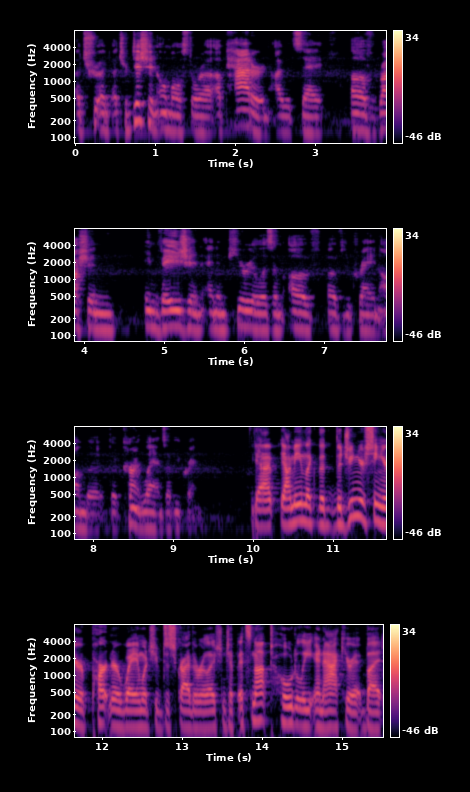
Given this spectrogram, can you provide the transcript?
a, tr- a tradition almost, or a, a pattern, I would say, of Russian invasion and imperialism of, of Ukraine on the, the current lands of Ukraine. Yeah, I mean, like the, the junior senior partner way in which you've described the relationship, it's not totally inaccurate, but,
